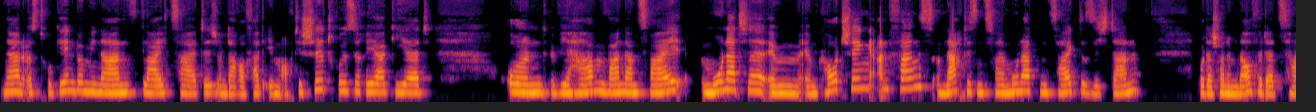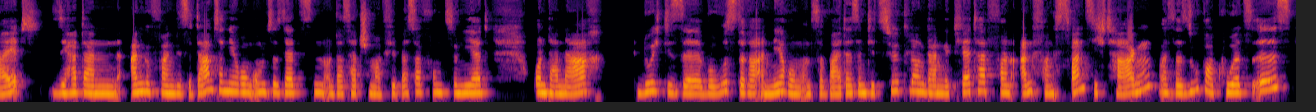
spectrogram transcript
ja, eine Östrogendominanz gleichzeitig und darauf hat eben auch die Schilddrüse reagiert. Und wir haben, waren dann zwei Monate im, im Coaching anfangs und nach diesen zwei Monaten zeigte sich dann, oder schon im Laufe der Zeit. Sie hat dann angefangen, diese Darmsanierung umzusetzen und das hat schon mal viel besser funktioniert. Und danach durch diese bewusstere Ernährung und so weiter sind die Zyklen dann geklettert von anfangs 20 Tagen, was ja super kurz ist,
